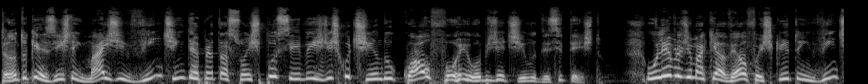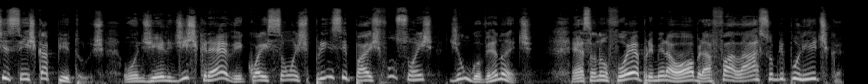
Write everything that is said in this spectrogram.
Tanto que existem mais de 20 interpretações possíveis discutindo qual foi o objetivo desse texto. O livro de Maquiavel foi escrito em 26 capítulos, onde ele descreve quais são as principais funções de um governante. Essa não foi a primeira obra a falar sobre política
